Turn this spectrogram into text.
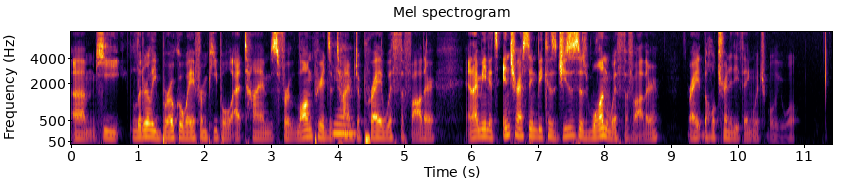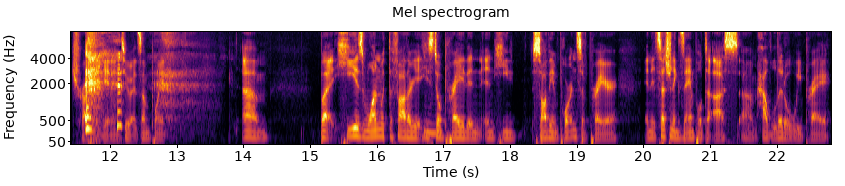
Um, he literally broke away from people at times for long periods of Yeah. time to pray with the Father. And I mean, it's interesting because Jesus is one with the Father, right? The whole Trinity thing, which we will try to get into at some point. Um, but he is one with the Father, yet he Mm. still prayed and, and he saw the importance of prayer. And it's such an example to us um, how little we pray.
